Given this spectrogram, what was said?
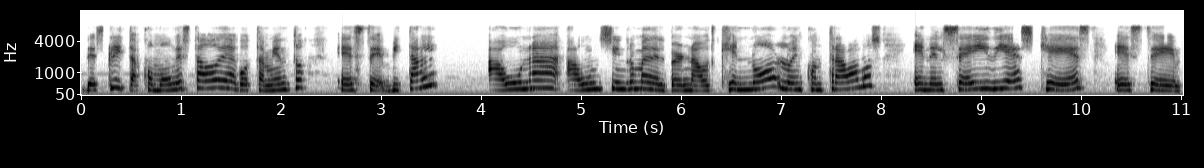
descrita como un estado de agotamiento este, vital a, una, a un síndrome del burnout que no lo encontrábamos en el CI10, que es este,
